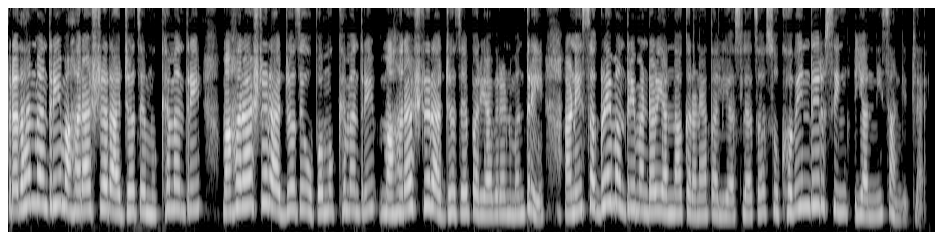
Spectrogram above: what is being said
प्रधानमंत्री महाराष्ट्र राज्याचे मुख्यमंत्री महाराष्ट्र राज्याचे उपमुख्यमंत्री महाराष्ट्र राज्याचे पर्यावरण मंत्री आणि सगळे मंत्रिमंडळ यांना करण्यात आली असल्याचं सुखविंदर सिंग यांनी सांगितलंय.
